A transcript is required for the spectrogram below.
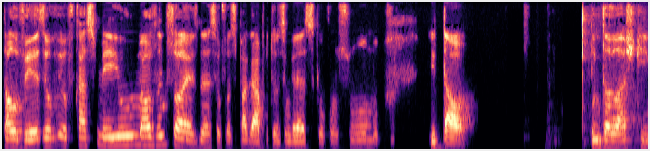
talvez eu, eu ficasse meio maus lençóis, né? Se eu fosse pagar por todos os ingressos que eu consumo, e tal. Então eu acho que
